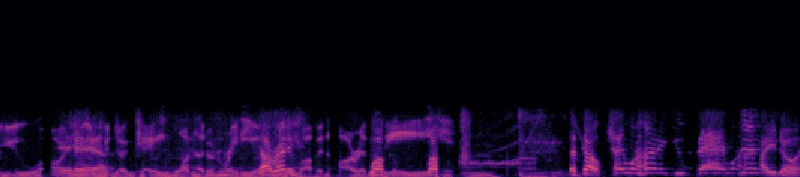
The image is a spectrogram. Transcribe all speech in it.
You are Yeah. tuned to K100 Radio, Y'all ready? hip hop and R&B. Welcome, welcome. Let's go. K100, you bastard. How you doing?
